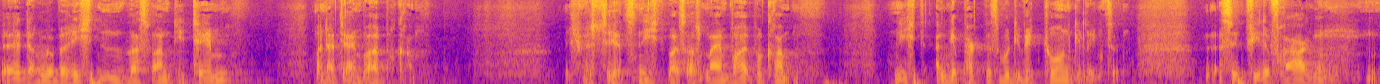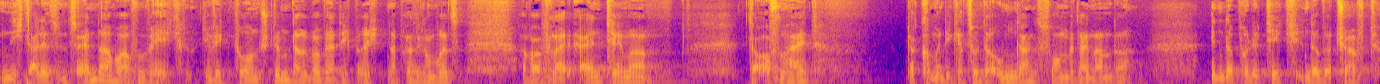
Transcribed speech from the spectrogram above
äh, darüber berichten, was waren die Themen. Man hat ja ein Wahlprogramm. Ich wüsste jetzt nicht, was aus meinem Wahlprogramm nicht angepackt ist, wo die Vektoren gelenkt sind. Es sind viele Fragen, nicht alle sind zu Ende, aber auf dem Weg. Die Vektoren stimmen, darüber werde ich berichten in der Pressekonferenz. Aber vielleicht ein Thema der Offenheit, der Kommunikation, der Umgangsform miteinander in der Politik, in der Wirtschaft.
